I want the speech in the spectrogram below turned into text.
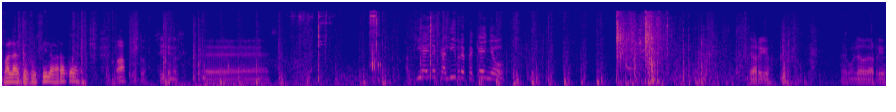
Bala tu fusil, agarrate. Ah, puto. Sí, tengo. sí. Eh... sí. Aquí hay de calibre pequeño. De arriba. De algún lado de arriba.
